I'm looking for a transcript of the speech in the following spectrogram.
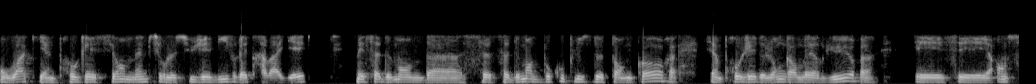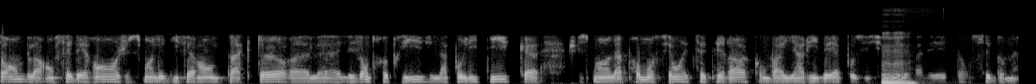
On voit qu'il y a une progression, même sur le sujet vivre et travailler, mais ça demande, ça, ça demande beaucoup plus de temps encore. C'est un projet de longue envergure et c'est ensemble, en fédérant justement les différents acteurs, euh, les entreprises, la politique, justement la promotion, etc., qu'on va y arriver à positionner mmh. le Valais dans ces domaines.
